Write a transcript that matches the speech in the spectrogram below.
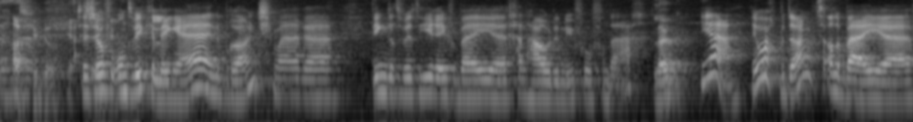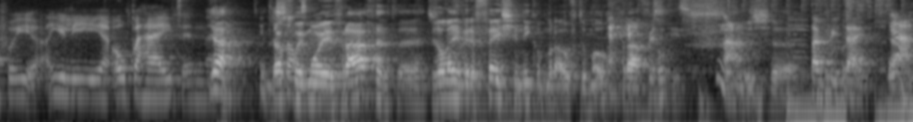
Als je wil. Ja, er zijn zoveel ontwikkelingen hè, in de branche. Maar Ik denk dat we het hier even bij uh, gaan houden nu voor vandaag. Leuk. Ja, heel erg bedankt allebei uh, voor jullie uh, openheid. En, ja, dank voor je mooie vragen. Het, het, is alleen weer een feestje, Niek, om erover te mogen praten. Precies. Nou, dus, dank voor je tijd. Ja, ja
